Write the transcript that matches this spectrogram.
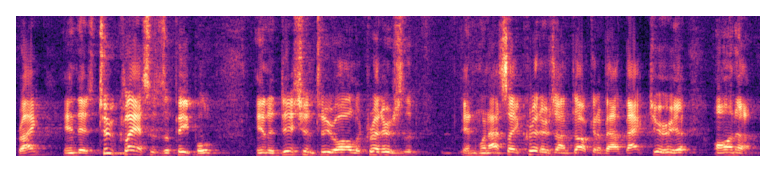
right? And there's two classes of people in addition to all the critters. That, and when I say critters, I'm talking about bacteria on up,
